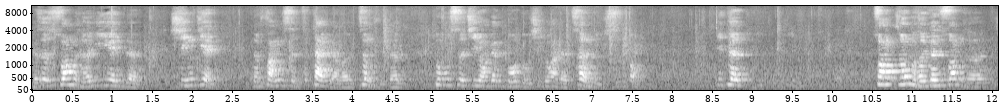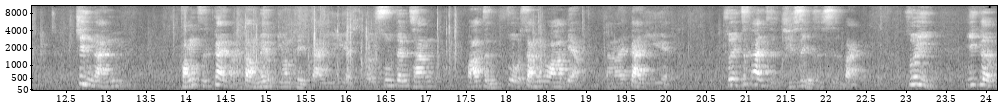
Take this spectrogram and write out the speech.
可是双河医院的新建的方式，代表了政府的都市计划跟国土计划的彻底失控。一个双综合跟双河，竟然房子盖满到没有地方可以盖医院，而苏登昌把整座山挖掉拿来盖医院，所以这个案子其实也是失败。所以一个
